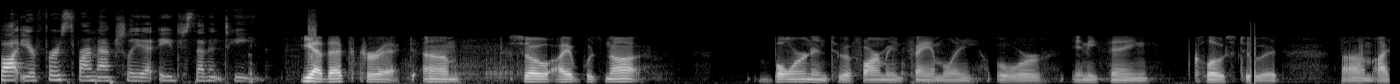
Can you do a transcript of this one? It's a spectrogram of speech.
bought your first farm actually at age 17. Yeah, that's correct. Um, so I was not born into a farming family or anything close to it. Um, I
